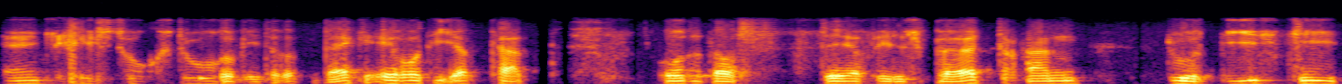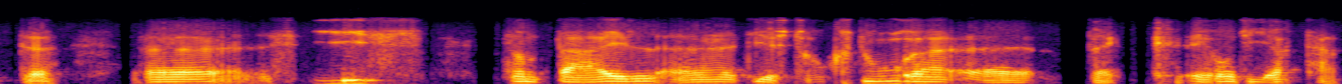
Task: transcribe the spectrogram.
ähnliche Strukturen wieder wegerodiert hat oder dass sehr viel später dann durch die Eiszeiten äh, das Eis zum Teil äh, die Strukturen äh, wegerodiert hat.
